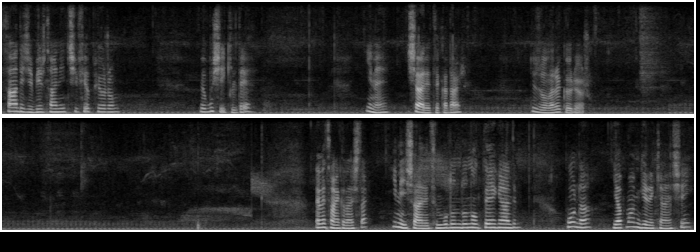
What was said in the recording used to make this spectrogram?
Sadece bir tane çift yapıyorum ve bu şekilde yine işarete kadar düz olarak örüyorum. Evet arkadaşlar yine işaretin bulunduğu noktaya geldim. Burada yapmam gereken şey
